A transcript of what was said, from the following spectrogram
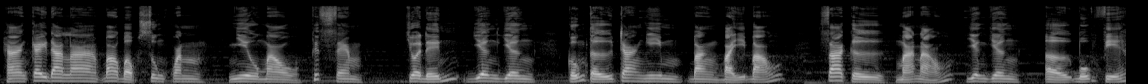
hàng cây đa la bao bọc xung quanh, nhiều màu, thích xem. Cho đến dân dân cũng tự trang nghiêm bằng bảy báo, sa cừ, mã não, dân dân ở bốn phía.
